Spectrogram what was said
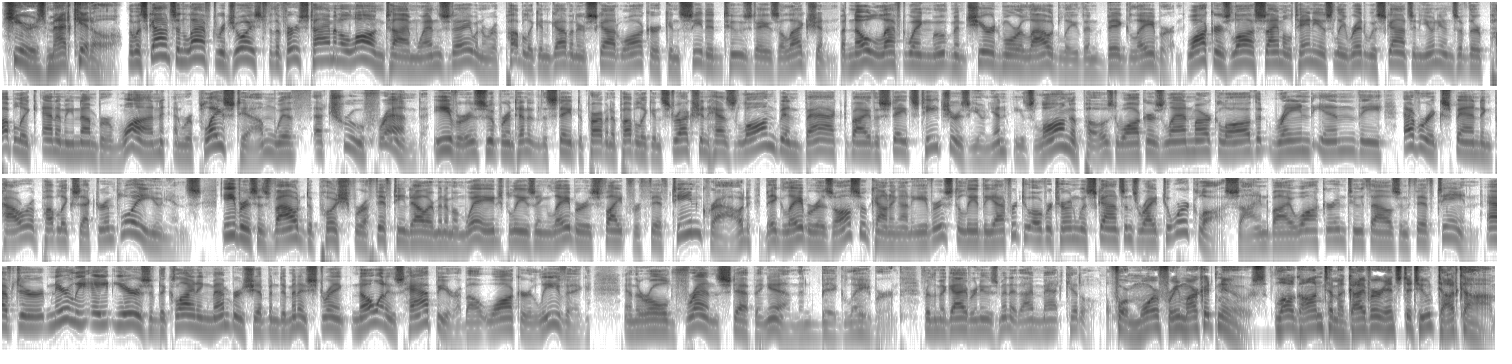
Here's Matt Kittle. The Wisconsin left rejoiced for the first time in a long time Wednesday when Republican Governor Scott Walker conceded Tuesday's election. But no left wing movement cheered more loudly than big labor. Walker's loss simultaneously rid Wisconsin unions of their public enemy number one and replaced him with a true friend. Evers, superintendent of the State Department of Public Instruction, has long been backed by the state's teachers union. He's long opposed Walker's landmark law that reined in the ever expanding power of public sector employee unions. Evers has vowed to push for a $15 minimum wage, pleasing labor's fight for 15 crowd. Big Labor is also counting on Evers to lead the effort to overturn Wisconsin's right to work law, signed by Walker in 2015. After nearly eight years of declining membership and diminished strength, no one is happier about Walker leaving and their old friends stepping in than Big Labor. For the MacIver News Minute, I'm Matt Kittle. For more free market news, log on to MacIverInstitute.com.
